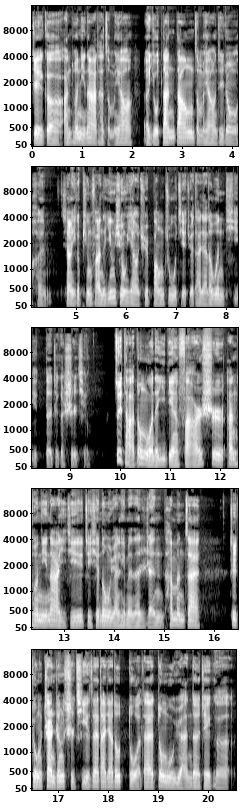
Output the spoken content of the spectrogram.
这个安托尼娜她怎么样？呃，有担当，怎么样？这种很像一个平凡的英雄一样去帮助解决大家的问题的这个事情，最打动我的一点，反而是安托尼娜以及这些动物园里面的人，他们在这种战争时期，在大家都躲在动物园的这个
